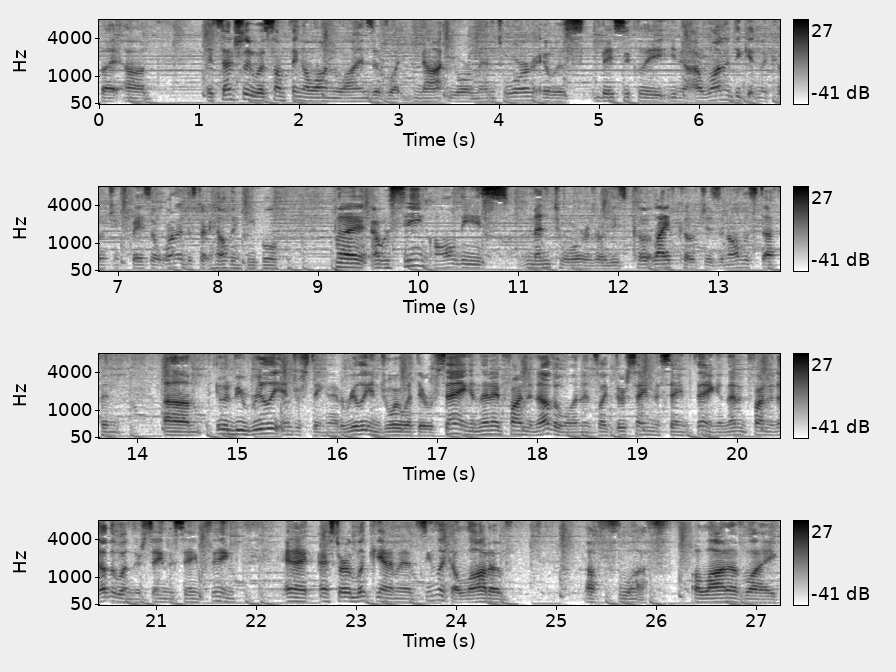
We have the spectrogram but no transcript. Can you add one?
but um, essentially was something along the lines of like not your mentor. It was basically, you know, I wanted to get in the coaching space. I wanted to start helping people, but I, I was seeing all these mentors or these co- life coaches and all this stuff, and um, it would be really interesting. I'd really enjoy what they were saying, and then I'd find another one, and it's like they're saying the same thing, and then I'd find another one, they're saying the same thing, and I, I started looking at them, and it seemed like a lot of, of fluff, a lot of like,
